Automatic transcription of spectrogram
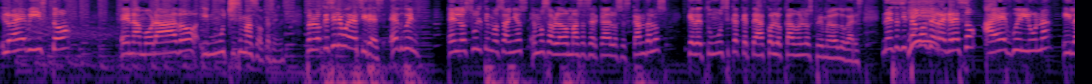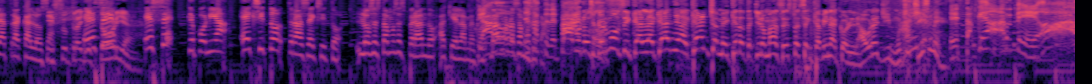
y lo he visto enamorado y muchísimas ocasiones. Pero lo que sí le voy a decir es, Edwin, en los últimos años hemos hablado más acerca de los escándalos que de tu música que te ha colocado en los primeros lugares. Necesitamos de regreso a Edwin Luna y la Tracalosa. Y su trayectoria. Ese, ese que ponía éxito tras éxito. Los estamos esperando aquí en la mejor. Claro, Vámonos a música. déjate de Vámonos con música, la caña, cánchame, quédate, quiero más. Esto es En Cabina con Laura G. Mucho Ay, chisme. Está que arde. ¡Ah,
